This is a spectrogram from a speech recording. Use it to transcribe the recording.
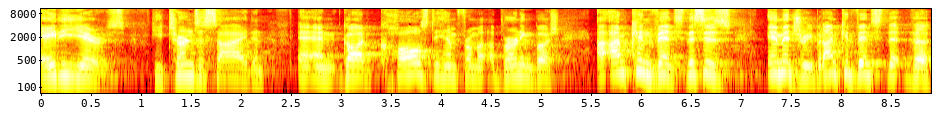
80 years, he turns aside and, and God calls to him from a burning bush. I'm convinced, this is imagery, but I'm convinced that the,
